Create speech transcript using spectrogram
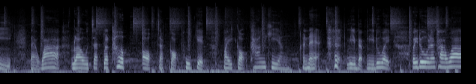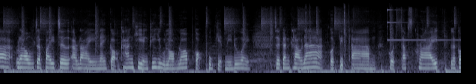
อีก แต่ว่าเราจะกระเถิบออกจากเกาะภูเก็ต ไปเกาะข้างเคียงแน่มีแบบนี้ด้วย ไปดูนะคะว่าเราจะไปเจออะไรในเกาะข้างเคียงที่อยู่ล้อมรอบเกาะภูเก็ตนี้ด้วย เจอกันคราวหน้ากดติดตาม กด subscribe แล้วก็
